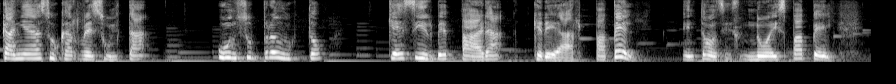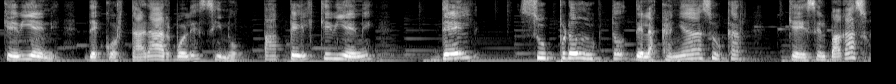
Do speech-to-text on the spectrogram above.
caña de azúcar resulta un subproducto que sirve para crear papel. Entonces, no es papel que viene de cortar árboles, sino papel que viene del subproducto de la caña de azúcar, que es el bagazo.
